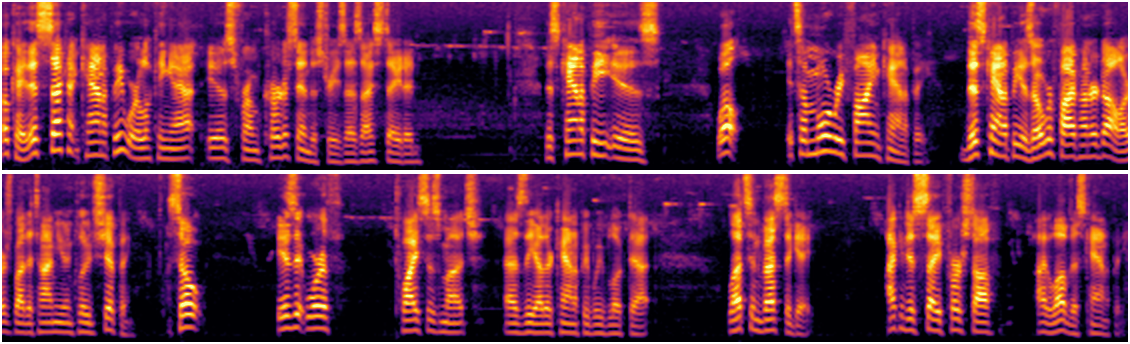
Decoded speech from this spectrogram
Okay, this second canopy we're looking at is from Curtis Industries, as I stated. This canopy is, well, it's a more refined canopy. This canopy is over $500 by the time you include shipping. So, is it worth twice as much as the other canopy we've looked at. Let's investigate. I can just say first off, I love this canopy.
